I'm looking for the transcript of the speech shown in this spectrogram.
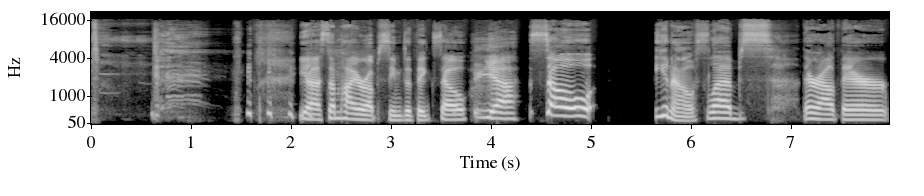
yeah, some higher ups seem to think so. Yeah. So, you know, celebs, they're out there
